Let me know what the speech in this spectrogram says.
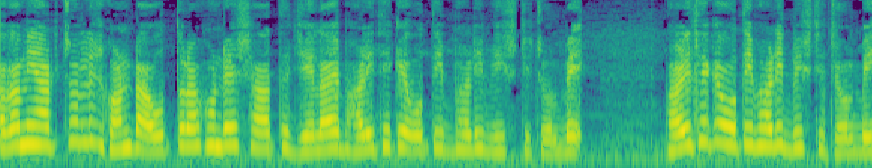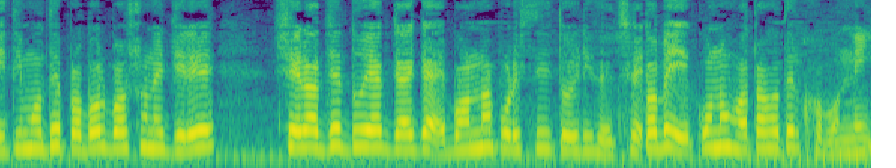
আগামী আটচল্লিশ ঘণ্টা উত্তরাখণ্ডের সাত জেলায় ভারী থেকে অতি ভারী বৃষ্টি চলবে। ভারী থেকে অতি ভারী বৃষ্টি চলবে। ইতিমধ্যে প্রবল বর্ষণের জেরে সে রাজ্যের দু এক জায়গায় বন্যা পরিস্থিতি তৈরি হয়েছে। তবে কোনো হতাহতের খবর নেই।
